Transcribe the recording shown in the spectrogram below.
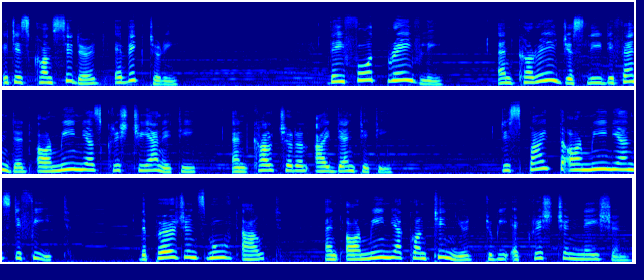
it is considered a victory. They fought bravely and courageously defended Armenia's Christianity and cultural identity. Despite the Armenians' defeat, the Persians moved out and Armenia continued to be a Christian nation.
